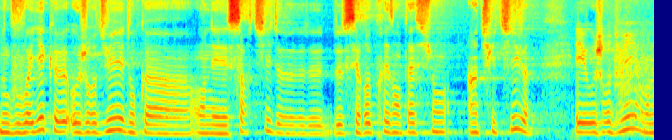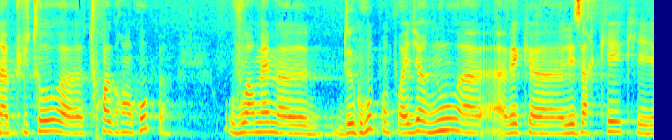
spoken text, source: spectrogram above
Donc vous voyez qu'aujourd'hui, donc on est sorti de, ces représentations intuitives et aujourd'hui, on a plutôt euh, trois grands groupes, voire même euh, deux groupes, on pourrait dire, nous euh, avec les archées qui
